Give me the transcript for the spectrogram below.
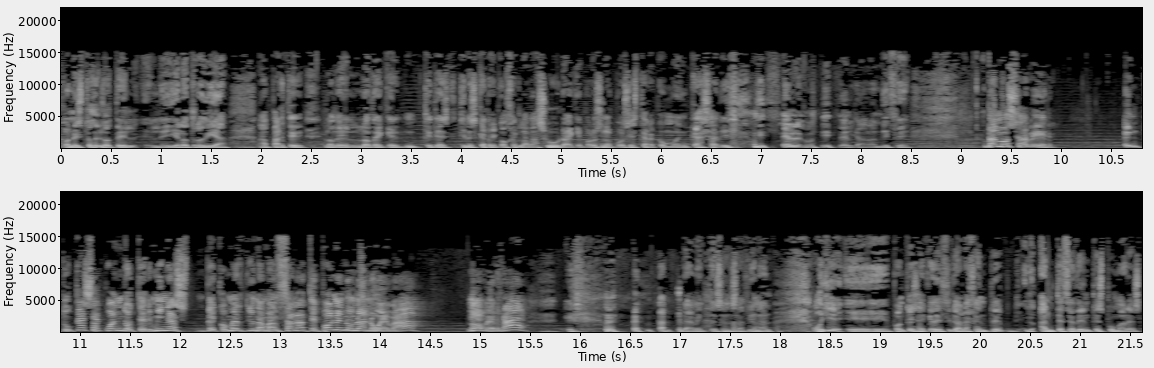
con esto del hotel, leí el otro día, aparte lo de, lo de que tienes, que recoger la basura que por eso no puedes estar como en casa, dice, el, el galán, dice, vamos a ver, ¿En tu casa cuando terminas de comerte una manzana te ponen una nueva? No, ¿verdad? Realmente sensacional. Oye, eh, Pontes, hay que decirle a la gente, antecedentes Pumares,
